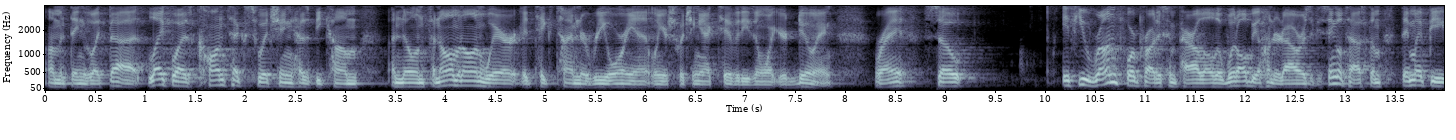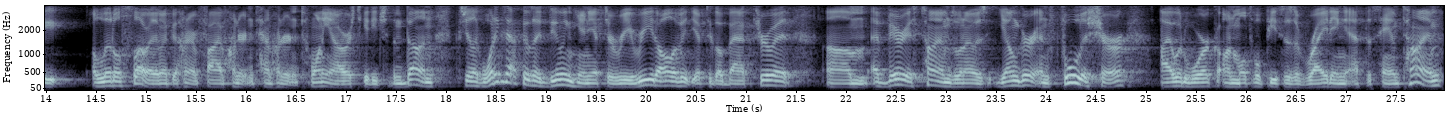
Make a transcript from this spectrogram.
um, and things like that. Likewise context switching has become a known phenomenon where it takes time to reorient when you're switching activities and what you're doing right? So if you run four projects in parallel that would all be 100 hours. If you single task them they might be a little slower. They might be 105, 110, 120 hours to get each of them done because you're like, what exactly was I doing here? And you have to reread all of it. You have to go back through it. Um, at various times when I was younger and foolisher, I would work on multiple pieces of writing at the same time,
